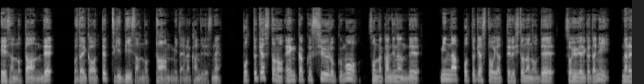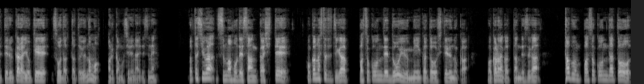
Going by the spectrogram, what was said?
A さんのターンで、話題変わって次 B さんのターンみたいな感じですね。ポッドキャストの遠隔収録もそんな感じなんで、みんなポッドキャストをやってる人なので、そういうやり方に慣れてるから余計そうだったというのもあるかもしれないですね。私はスマホで参加して、他の人たちがパソコンでどういう見え方をしているのかわからなかったんですが、多分パソコンだと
